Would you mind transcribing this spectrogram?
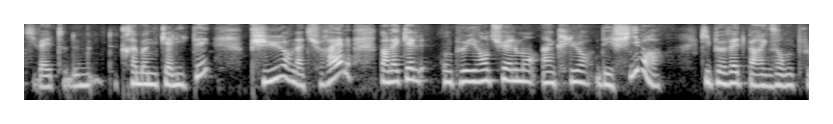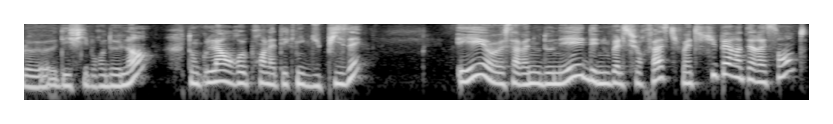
qui va être de, très bonne qualité, pure, naturelle, dans laquelle on peut éventuellement inclure des fibres, qui peuvent être, par exemple, des fibres de lin. Donc là, on reprend la technique du pisé. Et euh, ça va nous donner des nouvelles surfaces qui vont être super intéressantes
